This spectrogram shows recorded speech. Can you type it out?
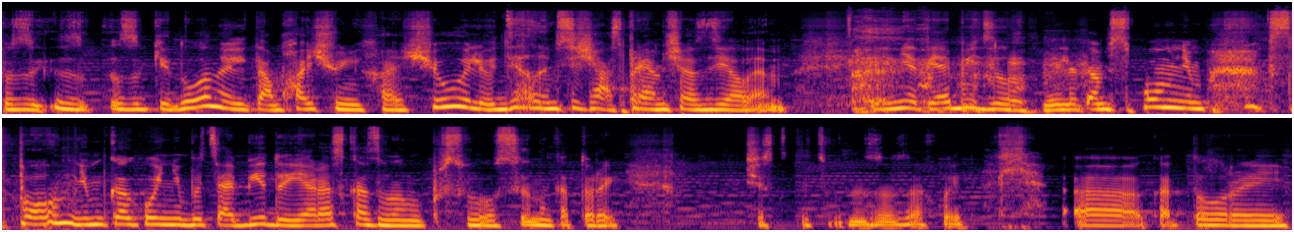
закидон, или там хочу, не хочу, или делаем сейчас, прямо сейчас делаем. Или нет, я обиделась. Или там вспомним, вспомним какую-нибудь обиду. Я рассказывала ему про своего сына, который сейчас, кстати, вот заходит, а, который,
